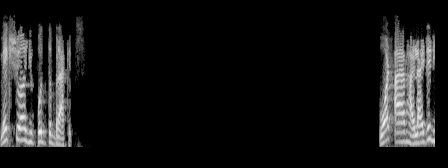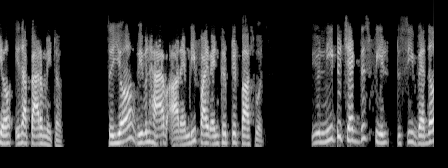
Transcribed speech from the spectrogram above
Make sure you put the brackets. What I have highlighted here is our parameter. So here we will have our MD5 encrypted passwords. You need to check this field to see whether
